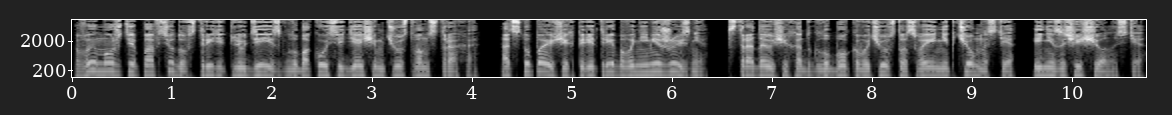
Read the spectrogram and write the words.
Вы можете повсюду встретить людей с глубоко сидящим чувством страха, отступающих перед требованиями жизни, страдающих от глубокого чувства своей никчемности и незащищенности,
